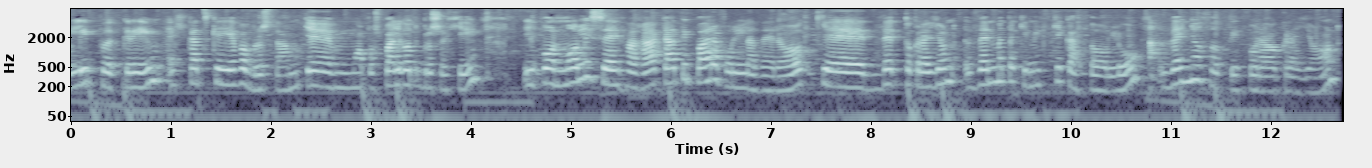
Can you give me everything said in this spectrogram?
lip cream, έχει κάτσει και η Εύα μπροστά μου και μου αποσπά λίγο την προσοχή. Λοιπόν, μόλις έφαγα κάτι πάρα πολύ λαδερό και το κραγιόν δεν μετακινήθηκε καθόλου. Δεν νιώθω ότι φοράω κραγιόν.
